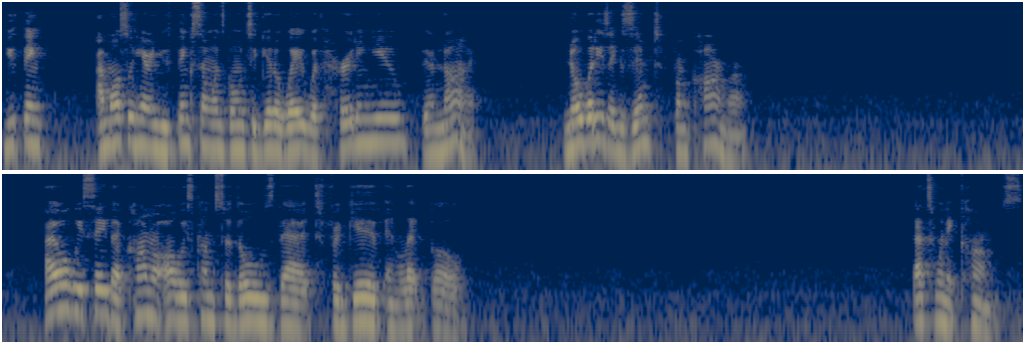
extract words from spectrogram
You think, I'm also hearing you think someone's going to get away with hurting you. They're not. Nobody's exempt from karma. I always say that karma always comes to those that forgive and let go. That's when it comes.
